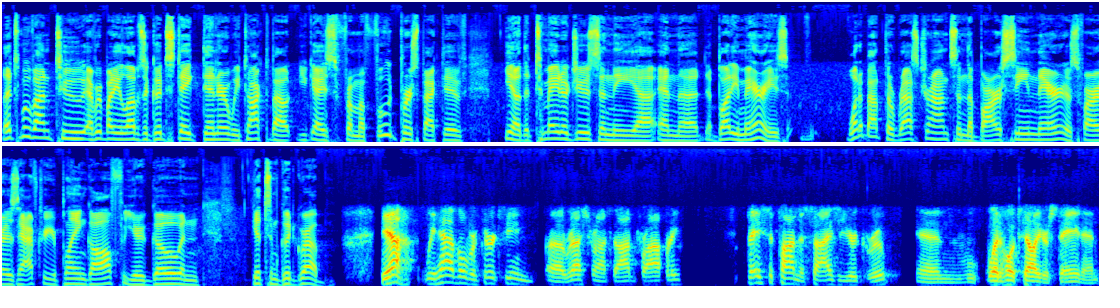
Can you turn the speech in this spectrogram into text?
Let's move on to everybody loves a good steak dinner. We talked about you guys from a food perspective. You know, the tomato juice and the uh, and the, the Bloody Marys what about the restaurants and the bar scene there? As far as after you're playing golf, you go and get some good grub. Yeah, we have over 13 uh, restaurants on property. Based upon the size of your group and what hotel you're staying in,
